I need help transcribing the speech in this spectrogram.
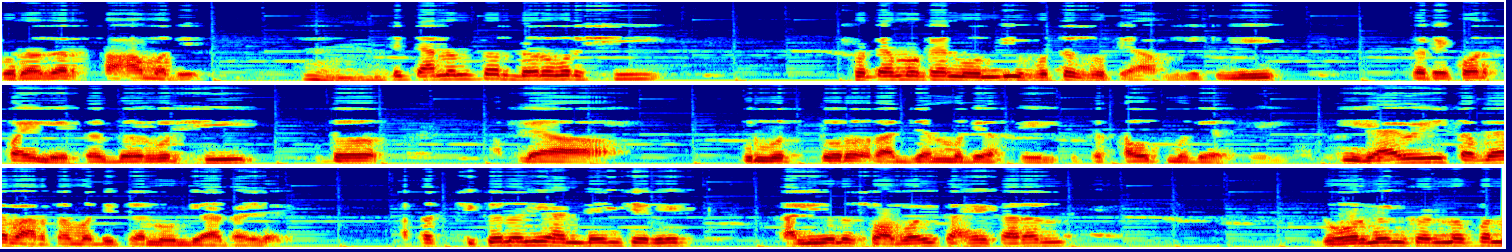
दोन हजार सहा मध्ये. त्यानंतर दरवर्षी छोट्या मोठ्या नोंदी होतच होत्या. म्हणजे तुम्ही जर रेकॉर्ड पाहिले तर दरवर्षी कुठं आपल्या पूर्वोत्तर राज्यांमध्ये असेल कुठं साऊथमध्ये असेल यावेळी सगळ्या भारतामध्ये त्या नोंदी आढळल्या आहेत. आता चिकन आणि अंड्यांचे रेट खाली येणं स्वाभाविक आहे कारण गव्हर्नमेंट कडनं पण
